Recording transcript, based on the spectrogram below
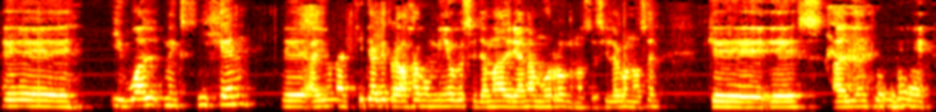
Eh, igual me exigen, eh, hay una chica que trabaja conmigo que se llama Adriana Morro, que no sé si la conocen, que es alguien que me,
